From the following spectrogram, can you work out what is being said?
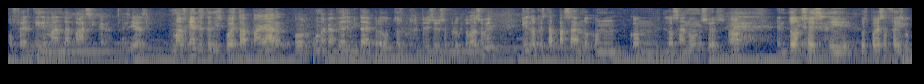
oferta y demanda básica. Así es. Más gente esté dispuesta a pagar por una cantidad limitada de productos, pues el precio de ese producto va a subir y es lo que está pasando con, con los anuncios, ¿no? Entonces, eh, pues por eso Facebook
